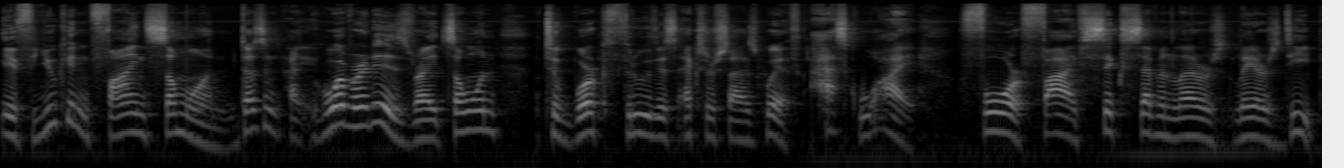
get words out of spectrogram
if you can find someone, doesn't whoever it is, right? Someone to work through this exercise with. Ask why four, five, six, seven layers layers deep.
